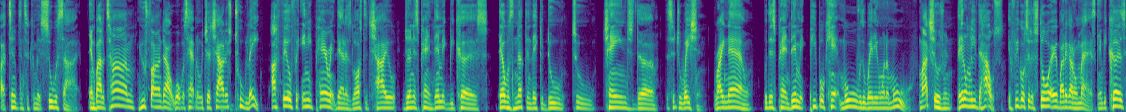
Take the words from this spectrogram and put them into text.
attempting to commit suicide. And by the time you find out what was happening with your child, it's too late. I feel for any parent that has lost a child during this pandemic because there was nothing they could do to change the, the situation right now with this pandemic, people can't move the way they want to move. My children, they don't leave the house. If we go to the store, everybody got on masks. And because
